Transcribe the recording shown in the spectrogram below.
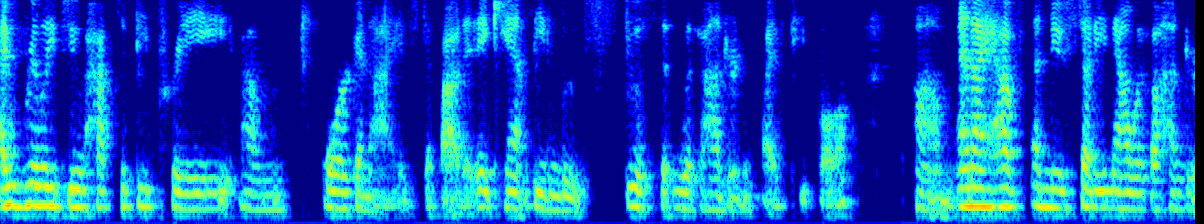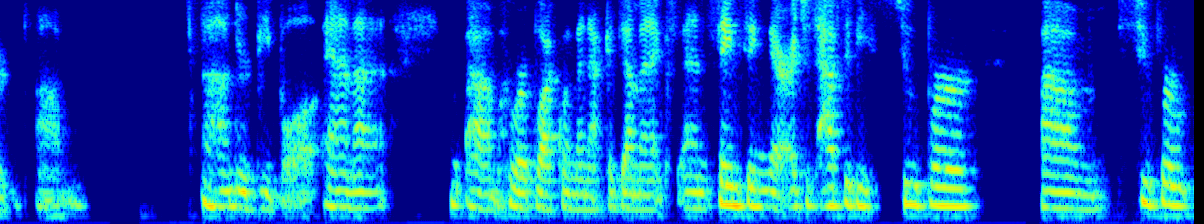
i really do have to be pretty um, organized about it. It can't be loose with with 105 people. Um, and i have a new study now with 100 um, 100 people and uh, um, who are black women academics. And same thing there. I just have to be super um, super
